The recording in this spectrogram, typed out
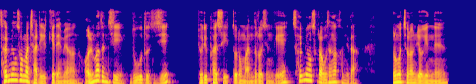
설명서만 잘 읽게 되면 얼마든지 누구든지 조립할 수 있도록 만들어진 게 설명서라고 생각합니다. 그런 것처럼 여기 있는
